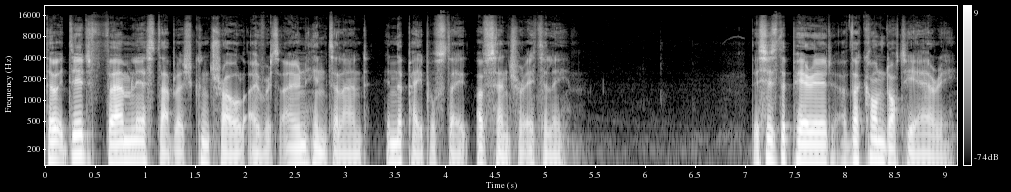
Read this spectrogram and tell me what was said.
though it did firmly establish control over its own hinterland in the papal state of central Italy. This is the period of the condottieri,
